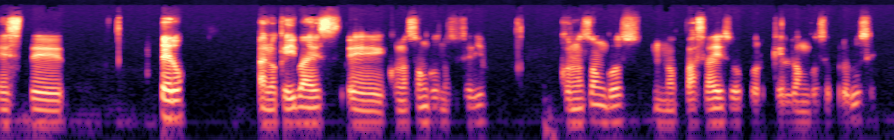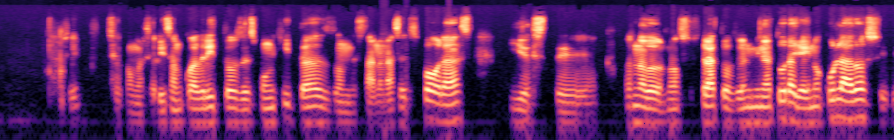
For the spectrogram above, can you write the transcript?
Este, pero a lo que iba es, eh, con los hongos no sucedió. Con los hongos no pasa eso porque el hongo se produce. Se comercializan cuadritos de esponjitas donde están las esporas y este, pues no, los sustratos en miniatura ya inoculados y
